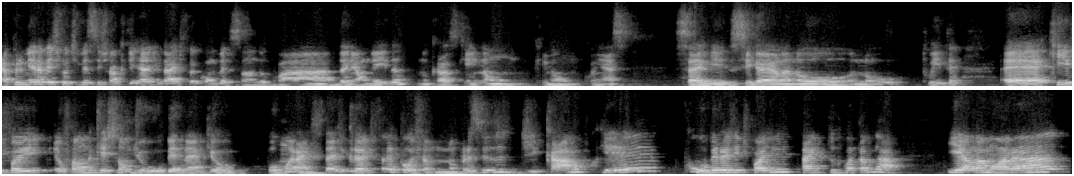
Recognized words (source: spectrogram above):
a primeira vez que eu tive esse choque de realidade foi conversando com a Daniel Almeida, no caso, quem não, quem não conhece, segue, siga ela no, no Twitter, é, que foi eu falando a questão de Uber, né, que eu, por morar em cidade grande, falei, poxa, não preciso de carro porque com Uber a gente pode estar em tudo quanto é lugar. E ela mora,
